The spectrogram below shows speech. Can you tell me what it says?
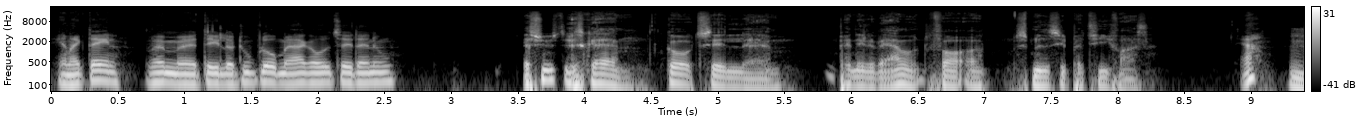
Henrik Dahl, hvem øh, deler du blå mærker ud til denne uge? Jeg synes, det skal gå til øh, Pernille Vermund for at smide sit parti fra sig. Ja, mm.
